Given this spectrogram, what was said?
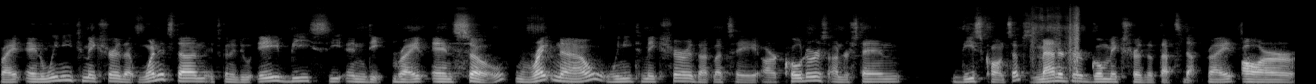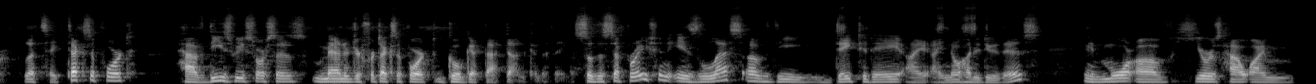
right? And we need to make sure that when it's done, it's going to do A, B, C, and D, right? And so right now, we need to make sure that, let's say, our coders understand these concepts. Manager, go make sure that that's done, right? Our, let's say, tech support, have these resources, manager for tech support, go get that done kind of thing. So the separation is less of the day to day, I know how to do this, and more of here's how I'm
